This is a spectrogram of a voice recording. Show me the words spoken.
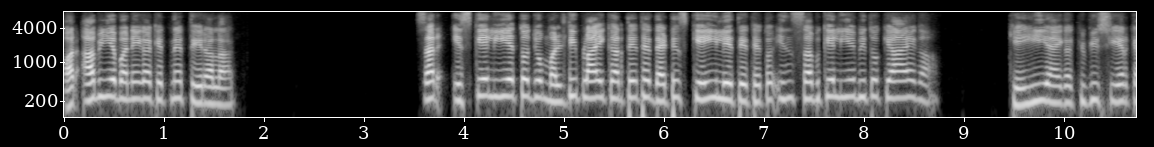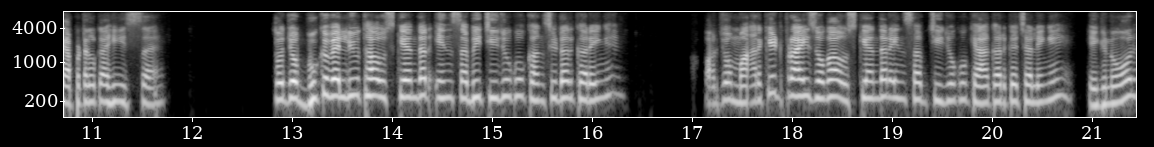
और अब ये बनेगा कितने? तेरह लाख। सर, इसके लिए तो जो मल्टीप्लाई करते थे दैट इज़ के ही लेते थे। तो इन सब के लिए भी तो क्या आएगा? के ही आएगा, क्योंकि शेयर कैपिटल का ही हिस्सा है। तो जो बुक वैल्यू था उसके अंदर इन सभी चीज़ों को कंसिडर करेंगे। और जो मार्केट प्राइस होगा, उसके अंदर इन सब चीज़ों को क्या करके चलेंगे? इग्नोर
